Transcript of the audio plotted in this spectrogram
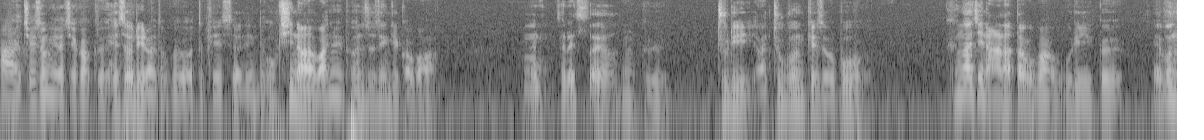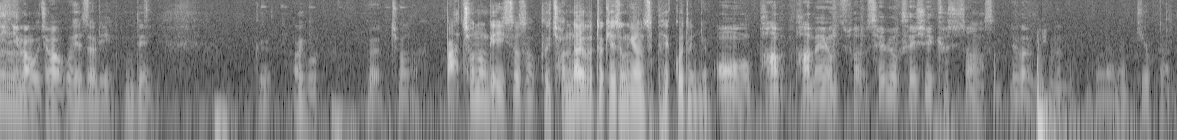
아 죄송해요 제가 그 해설이라도 그 어떻게 했어야 되는데 혹시나 만약에 변수 생길까봐 어. 난 잘했어요. 어, 그 둘이 아 두 분께서 뭐 흥하지는 않았다고 봐 우리 그 에보니님하고 저하고 해설이 근데 그 아이고 그좀 맞춰놓은 게 있어서 그 전날부터 계속 연습했거든요. 어, 밤, 밤에 연습, 새벽 3시에 켜지지 않았어? 내가 알고 그랬나? 몰라 난 기억도 안 나.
